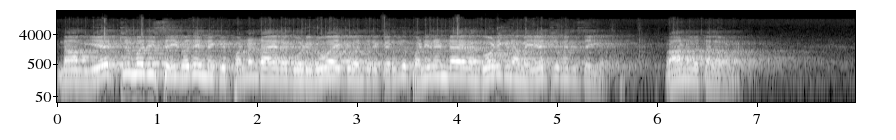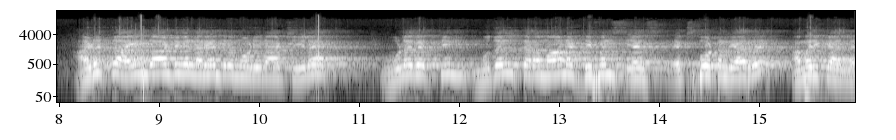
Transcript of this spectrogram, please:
நாம் ஏற்றுமதி செய்வது இன்னைக்கு பன்னெண்டாயிரம் கோடி ரூபாய்க்கு வந்திருக்கிறது. பன்னிரெண்டாயிரம் கோடிக்கு நாம ஏற்றுமதி செய்கிறோம் ராணுவ தளவாடம் அடுத்த ஐந்து ஆண்டுகள் நரேந்திர மோடி ஆட்சியில உலகத்தின் முதல் தரமான டிஃபென்ஸ் எக்ஸ்போர்ட்டர் யாரு? அமெரிக்கா இல்ல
